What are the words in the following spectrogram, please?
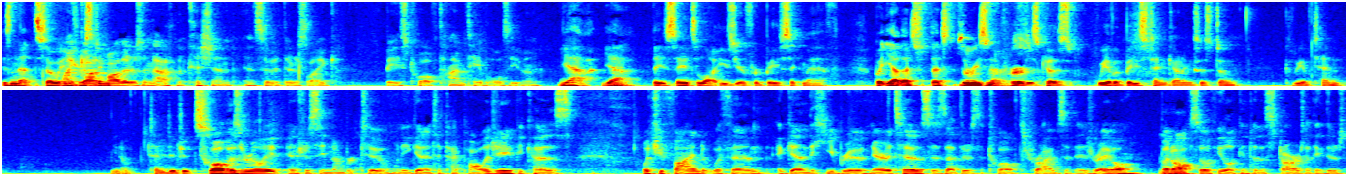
Isn't that so My interesting? godfather is a mathematician, and so there's like base twelve timetables even. Yeah, yeah. Hmm. They say it's a lot easier for basic math. But yeah, that's that's the Sounds reason I've heard is because we have a base 10 counting system because we have 10, you know, 10 digits. 12 is a really interesting number too when you get into typology because what you find within again the hebrew narratives is that there's the 12 tribes of israel but Mhm. also if you look into the stars i think there's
